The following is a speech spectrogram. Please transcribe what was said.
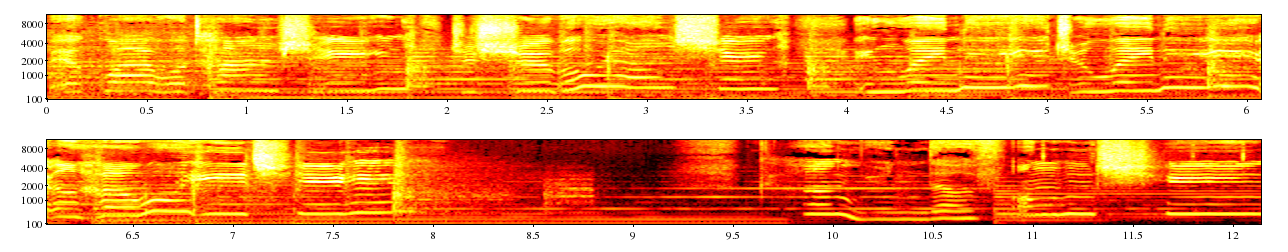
别怪我贪心，云淡的风景。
